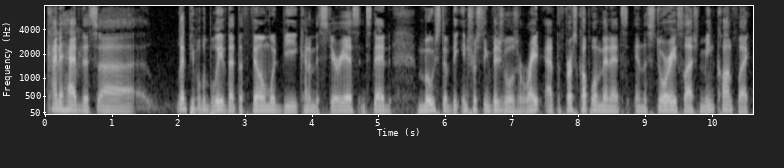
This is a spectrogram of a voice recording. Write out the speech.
kind of had this. Uh, led people to believe that the film would be kind of mysterious. Instead, most of the interesting visuals are right at the first couple of minutes, and the story slash main conflict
